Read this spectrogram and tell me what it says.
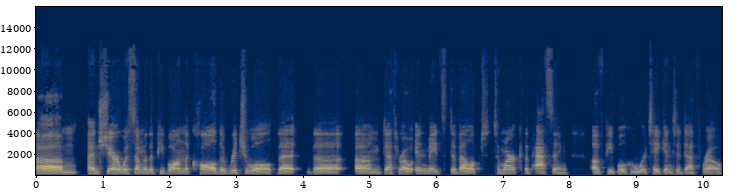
um, and share with some of the people on the call the ritual that the um, death row inmates developed to mark the passing of people who were taken to death row,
